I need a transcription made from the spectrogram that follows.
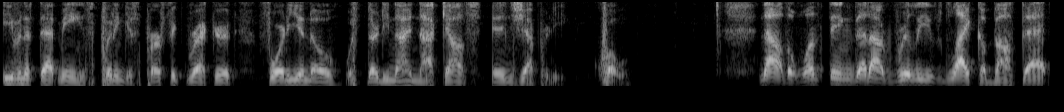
even if that means putting his perfect record, 40 0 with 39 knockouts, in jeopardy. Quote. Now, the one thing that I really like about that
